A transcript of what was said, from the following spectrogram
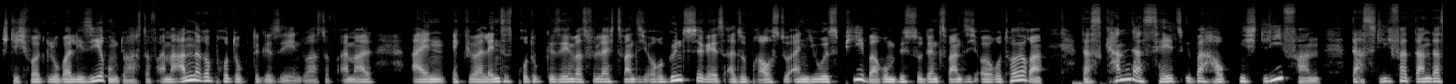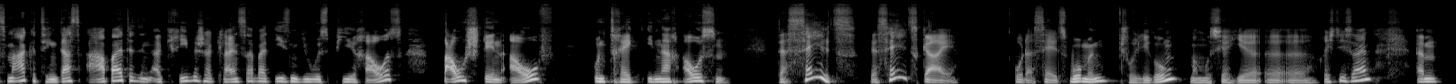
Stichwort Globalisierung. Du hast auf einmal andere Produkte gesehen. Du hast auf einmal ein äquivalentes Produkt gesehen, was vielleicht 20 Euro günstiger ist. Also brauchst du ein USP. Warum bist du denn 20 Euro teurer? Das kann das Sales überhaupt nicht liefern. Das liefert dann das Marketing. Das arbeitet in akribischer Kleinstarbeit diesen USP raus, bauscht den auf und trägt ihn nach außen. Das Sales, der Sales Guy, oder Saleswoman, Entschuldigung, man muss ja hier äh, äh, richtig sein, ähm,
